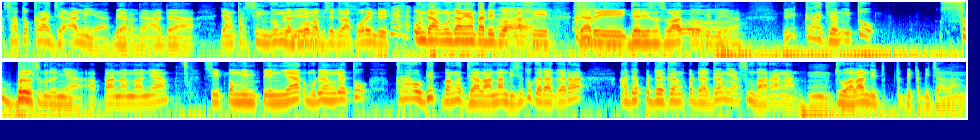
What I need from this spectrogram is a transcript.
satu kerajaan nih ya, biar nggak ada yang tersinggung dan Iya, gua iya. nggak bisa dilaporin di undang-undang yang tadi gua Ah. kasih jari jari sesuatu Oh. gitu ya. Jadi kerajaan itu sebel sebenarnya apa namanya si pemimpinnya kemudian lihat tuh crowded banget jalanan di situ gara-gara ada pedagang-pedagang yang sembarangan Hmm. jualan di tepi-tepi jalan.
